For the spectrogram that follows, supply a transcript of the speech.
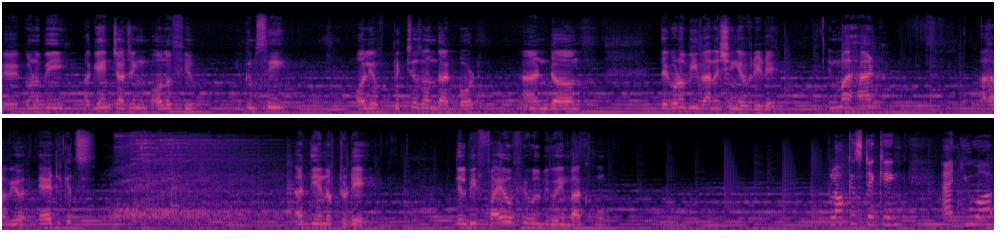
we're going to be again judging all of you. You can see all your pictures on that board, and um, they're going to be vanishing every day. In my hand, I have your air tickets. At the end of today, there'll be five of you who will be going back home. clock is ticking and you are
